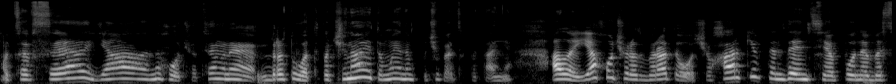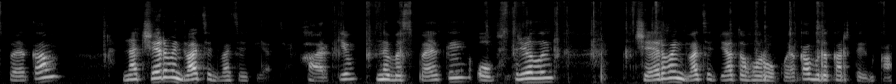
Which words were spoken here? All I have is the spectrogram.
Оце все я не хочу. Це мене дратувати починає, тому я не почекаю це питання. Але я хочу розбирати ось що Харків. Тенденція по небезпекам на червень 2025. Харків, небезпеки, обстріли. Червень 25-го року. Яка буде картинка?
